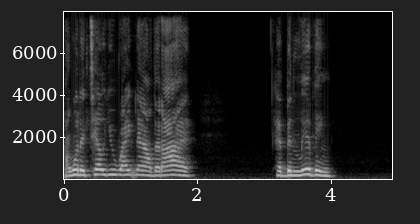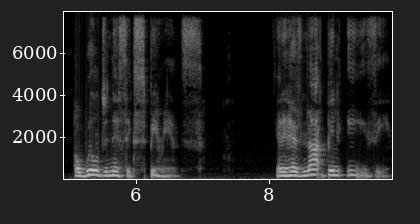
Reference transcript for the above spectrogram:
I want to tell you right now that I have been living a wilderness experience, and it has not been easy.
